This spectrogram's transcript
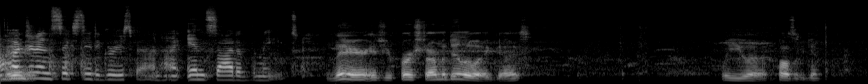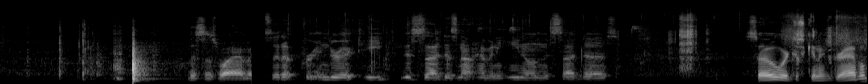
And there- 160 degrees Fahrenheit inside of the meat. There is your first armadillo egg, guys. Will you uh, pause it again? This is why I'm set up for indirect heat. This side does not have any heat on, this side does. So we're just gonna grab them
